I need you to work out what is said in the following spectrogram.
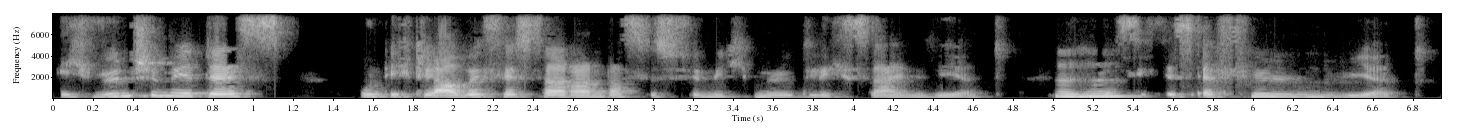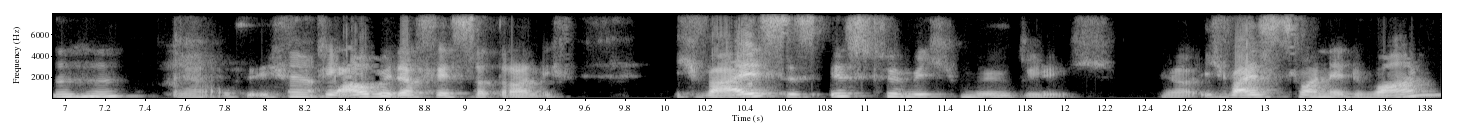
ich wünsche mir das und ich glaube fest daran, dass es für mich möglich sein wird. Mhm. Dass sich das erfüllen wird. Mhm. Ja, also ich ja. glaube da fest daran. Ich, ich weiß, es ist für mich möglich. Ja, ich weiß zwar nicht wann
